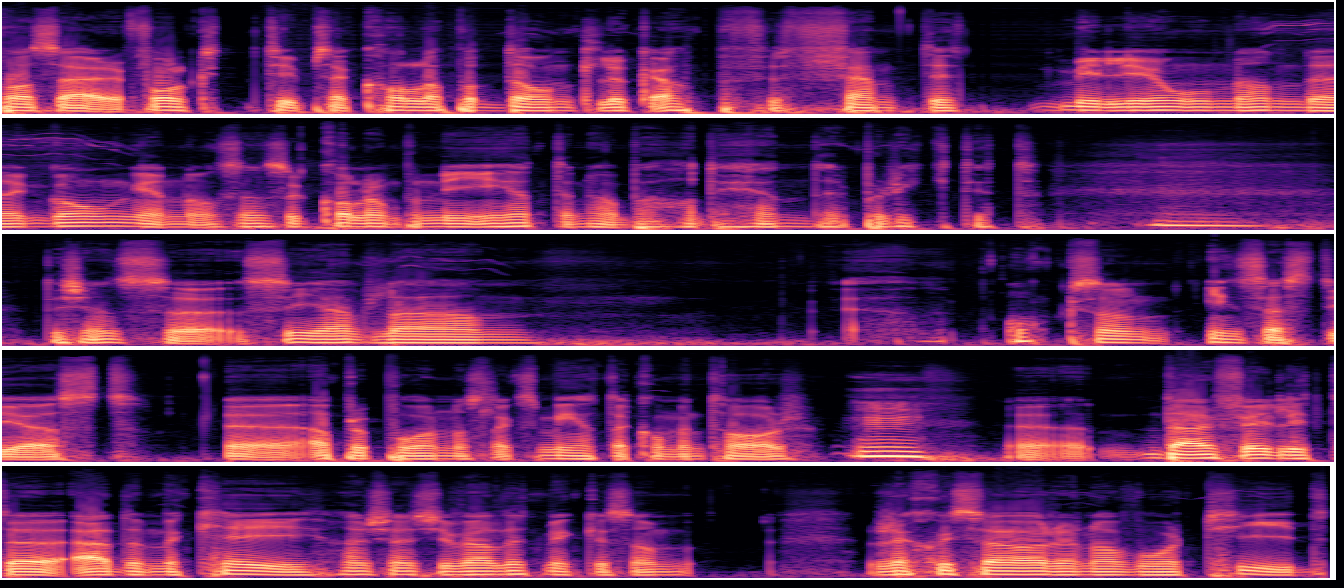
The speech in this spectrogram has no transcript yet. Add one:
Bara så här, folk typ så här, kollar på Don't Look Up för 50 miljonande gången och sen så kollar de på nyheterna och bara, ja det händer på riktigt. Mm. Det känns så, så jävla... mm, Också incestiöst. Eh, apropå någon slags metakommentar. Mm. Eh, därför är lite Adam McKay, han känns ju väldigt mycket som regissören av vår tid.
